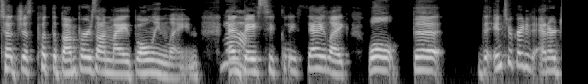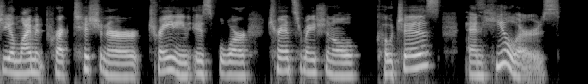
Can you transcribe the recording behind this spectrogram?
to just put the bumpers on my bowling lane yeah. and basically say, like, well, the the integrated energy alignment practitioner training is for transformational coaches and healers.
